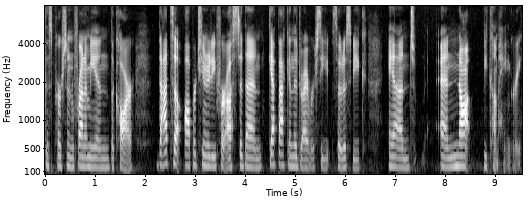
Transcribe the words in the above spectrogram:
this person in front of me in the car. That's an opportunity for us to then get back in the driver's seat, so to speak, and and not become hangry.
